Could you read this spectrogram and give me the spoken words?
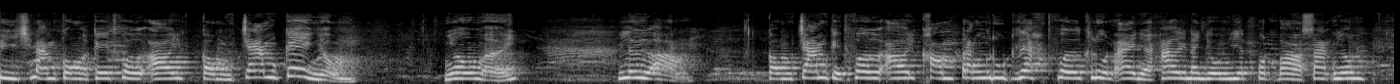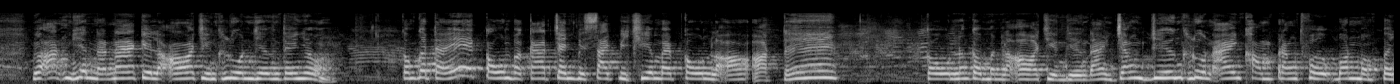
2ឆ្នាំគង់គេធ្វើឲ្យកុំចាំគេញោម ញោមអើយលឺអត់កុំចាំគេធ្វើឲ្យខំប្រឹងរូតរះធ្វើខ្លួនឯងឲ្យហើយណាញោមញាតពុតបរិស័ទញោមវាអត់មានណានាគេល្អជាងខ្លួនយើងទេញោមកុំគិតតែកូនបកើតចេញពីសាច់ពីឈាមបែបកូនល្អអត់ទេកូននឹងក៏មិនល្អជាងយើងដែរអញ្ចឹងយើងខ្លួនឯងខំប្រឹងធ្វើបន់បំពេញ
